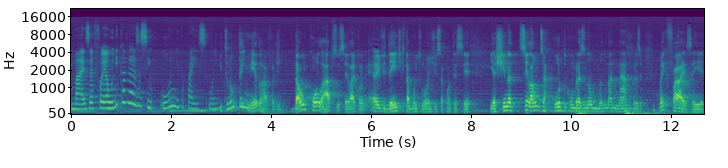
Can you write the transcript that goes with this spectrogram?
Mas é, foi a única vez, assim, o único país, único. E tu não tem medo, Rafa, de dar um colapso, sei lá, é evidente que está muito longe disso acontecer. E a China, sei lá, um desacordo com o Brasil, não manda mais nada pro Brasil. Como é que faz aí?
